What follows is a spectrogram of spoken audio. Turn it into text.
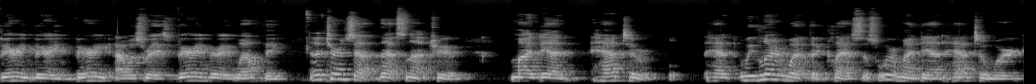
very, very, very, I was raised very, very wealthy. And it turns out that's not true. My dad had to had we learned what the classes were. My dad had to work.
